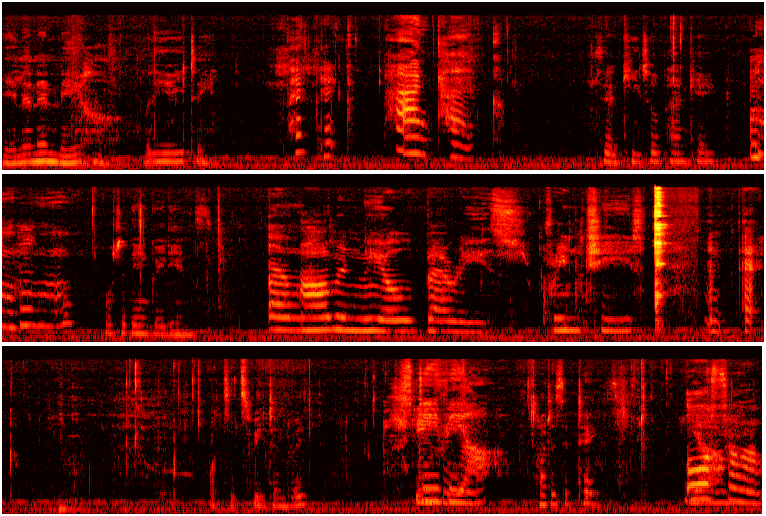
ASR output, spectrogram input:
Caelan and Neha, what are you eating? Pancake. Pancake. Is it a keto pancake? Mm-hmm. What are the ingredients? Um, Almond meal, berries, cream cheese, and egg. What's it sweetened with? stevia. How does it taste? Awesome.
